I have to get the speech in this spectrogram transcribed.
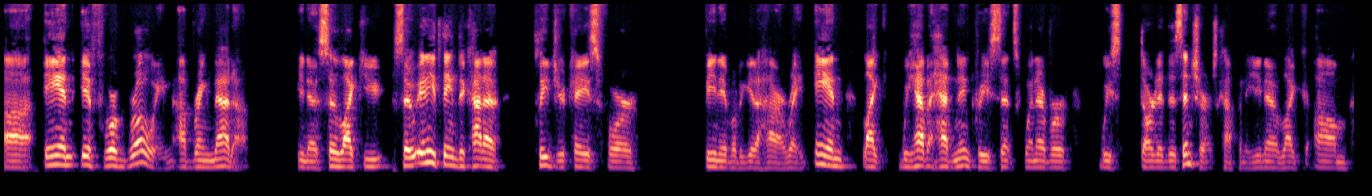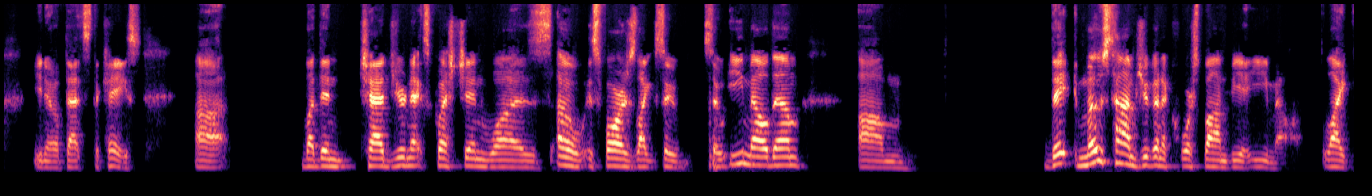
Uh, and if we're growing, I bring that up. You know, so like you, so anything to kind of plead your case for being able to get a higher rate. And like we haven't had an increase since whenever we started this insurance company, you know, like um, you know, if that's the case. Uh but then Chad, your next question was, oh, as far as like so so email them. Um they most times you're going to correspond via email. Like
